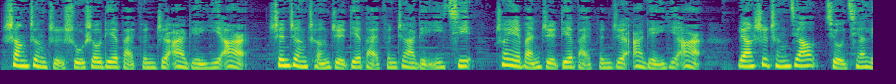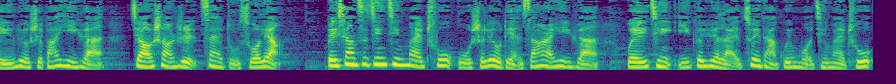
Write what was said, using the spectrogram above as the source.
上证指数收跌百分之二点一二，深证成指跌百分之二点一七，创业板指跌百分之二点一二，两市成交九千零六十八亿元，较上日再度缩量。北向资金净卖出五十六点三二亿元，为近一个月来最大规模净卖出。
